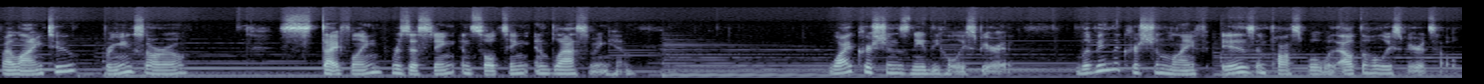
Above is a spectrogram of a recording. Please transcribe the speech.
by lying to, bringing sorrow, stifling, resisting, insulting, and blaspheming Him. Why Christians need the Holy Spirit. Living the Christian life is impossible without the Holy Spirit's help.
